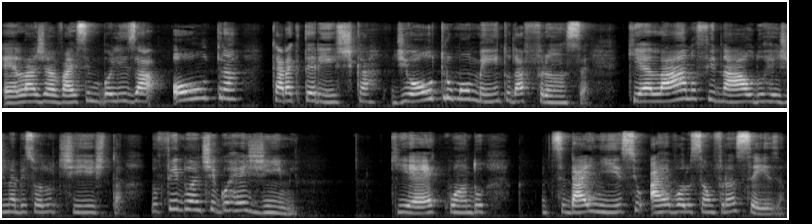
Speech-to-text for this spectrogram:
ela já vai simbolizar outra característica de outro momento da França, que é lá no final do regime absolutista, no fim do antigo regime, que é quando se dá início à Revolução Francesa.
